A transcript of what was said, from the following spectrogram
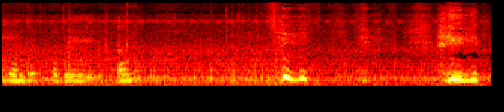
keren trip di... Hehehe.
